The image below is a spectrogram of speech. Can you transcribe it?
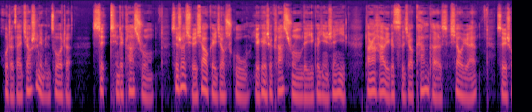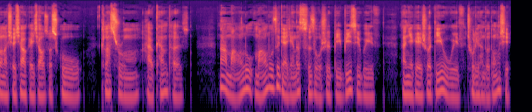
或者在教室里面坐着 ；sit in the classroom。所以说学校可以叫 school，也可以是 classroom 的一个引申义。当然还有一个词叫 campus，校园。所以说呢，学校可以叫做 school、classroom，还有 campus。那忙碌，忙碌最典型的词组是 be busy with。那你也可以说 deal with，处理很多东西。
